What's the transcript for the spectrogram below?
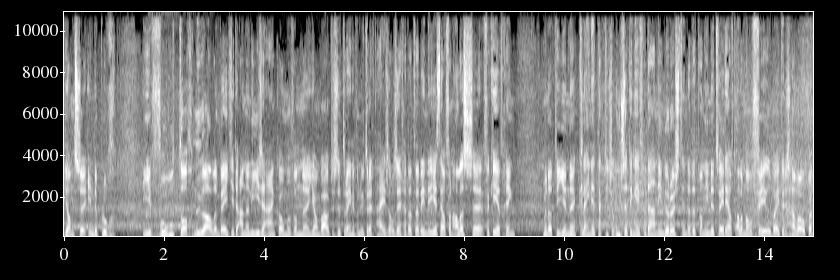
Jansen in de ploeg. En je voelt toch nu al een beetje de analyse aankomen van Jan Wouters, de trainer van Utrecht. Hij zal zeggen dat er in de eerste helft van alles verkeerd ging. Maar dat hij een kleine tactische omzetting heeft gedaan in de rust. En dat het dan in de tweede helft allemaal veel beter is gaan lopen.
